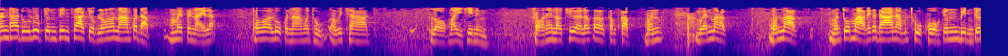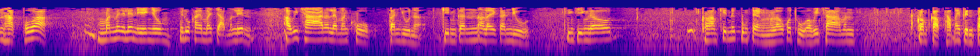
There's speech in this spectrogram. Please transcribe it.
นั้นถ้าดูรูปจนสิ้นซากจบลงแล้วนาก็ดับไม่ไปไหนแล้วเพราะว่ารูปกับนามก็ถูกอวิชชาหลอกมาอีกทีหนึ่งสอนให้เราเชื่อแล้วก็กำกับเหมือนเหมือนหมาก เหมือนหมาก เหมือนตัวหมากในกระดานน่ะ มันถูกโขกจนบินจนหัก เพราะว่ามันไม่ได้เล่นเองโยม ไม่รู้ใครมาจับมันเล่น อวิชานั่นแหละมันโขกกันอยู่น่ะ กินกันอะไรกันอยู่ จริง ๆแล้วความคิดนึกปรุงแต่งเราก็ถูกอวิชามัน กำกับทำให้เป็นไป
